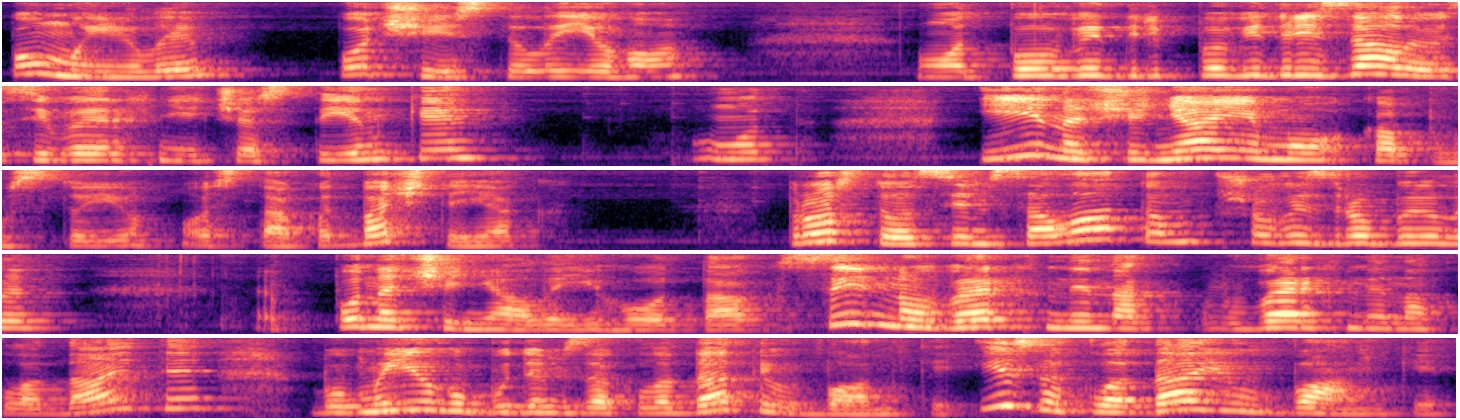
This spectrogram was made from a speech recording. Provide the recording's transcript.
помили, почистили його. От, Повідрізали оці верхні частинки. От, і начиняємо капустою. Ось так. От бачите як? Просто оцим салатом, що ви зробили, поначиняли його отак. Сильно вверх не, вверх не накладайте, бо ми його будемо закладати в банки. І закладаю в банки.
